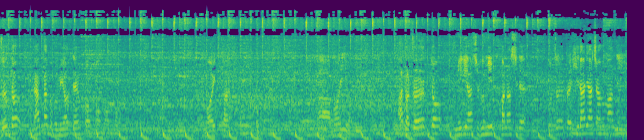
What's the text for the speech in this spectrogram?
ずっと何回も踏み寄ってん。ポンポンポンポン。もう一回。ああもういいよあとずっと右足踏みっぱなしでもうずっと左足は踏まんでいい。よ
